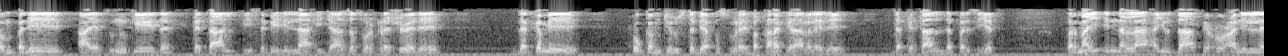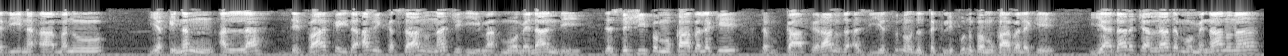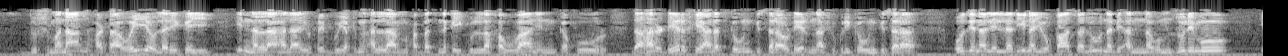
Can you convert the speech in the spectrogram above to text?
ام په دې آیتونو کې د قتال فی سبیل الله اجازه ورکړه شوې ده د کمی حکم چې رسته بیا په سوره بقره کې راغلی دی د قتال د فرضیت فرمای ان الله یدافع عن الذين امنوا یقینا الله دفاع کوي د هغه کسانو نه چې مؤمنان دي د سشي په مقابله کې د کافرانو د اذیتونو او د تکلیفونو په مقابله کې یادار چې الله د مؤمنانو نه دشمنان هټاوي او لری کوي ان الله لا يحب يقين الله محبت نه کوي کل خوان کفور دا هر ډیر خیانت کوونکي سره او ډیر ناشکری کوونکي سره اذن للذین یقاتلون بانهم ظلموا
